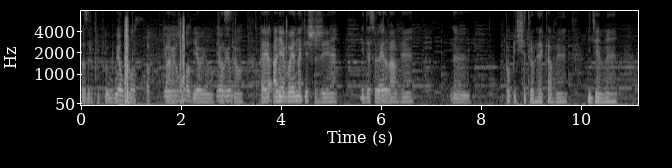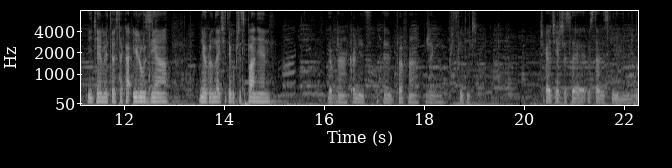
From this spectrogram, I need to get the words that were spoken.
pozdrów mi po Jo, pozdro. Jo, A, pozdro. jo, jo, Jo, jo. pozdro. A, ja, a nie, bo jednak jeszcze żyję. Idę sobie do lawy. E, popić się trochę kawy. Idziemy. Idziemy, to jest taka iluzja. Nie oglądajcie tego przed spaniem. Dobra, koniec. E, Papa, żegnam wszystkie dzieci. Czekajcie, jeszcze sobie ustawię skina innego,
